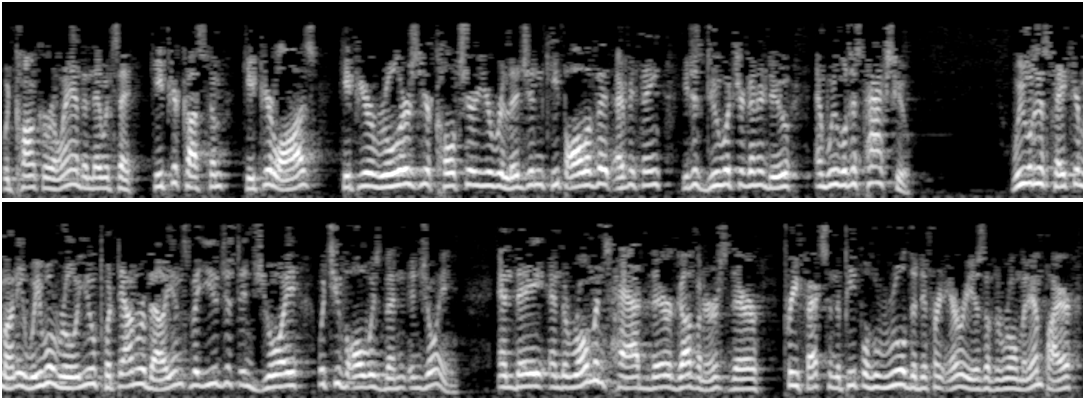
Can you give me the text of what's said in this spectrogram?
would conquer a land and they would say, keep your custom, keep your laws, keep your rulers, your culture, your religion, keep all of it, everything. You just do what you're going to do and we will just tax you. We will just take your money, we will rule you, put down rebellions, but you just enjoy what you've always been enjoying. And they, and the Romans had their governors, their prefects, and the people who ruled the different areas of the Roman Empire.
